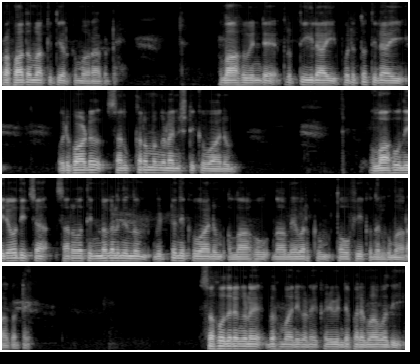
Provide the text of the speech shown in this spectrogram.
പ്രഭാതമാക്കി തീർക്കുമാറാകട്ടെ. അള്ളാഹുവിന്റെ തൃപ്തിയിലായി പൊരുത്തത്തിലായി ഒരുപാട് സൽക്കർമ്മങ്ങൾ അനുഷ്ഠിക്കുവാനും അള്ളാഹു നിരോധിച്ച സർവ തിന്മകളിൽ നിന്നും വിട്ടുനിൽക്കുവാനും അള്ളാഹു നാം ഏവർക്കും തൗഫീക്ക് നൽകുമാറാകട്ടെ. സഹോദരങ്ങളെ ബഹുമാനികളെ കഴിവിന്റെ പരമാവധി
